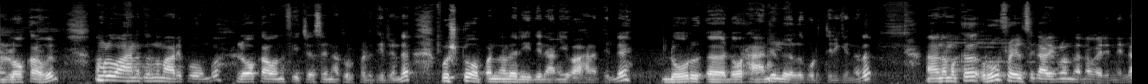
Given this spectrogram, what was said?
അൺലോക്ക് ആവും. നമ്മൾ വാഹനത്തിൽ നിന്ന് മാറിപ്പോകുമ്പോൾ ലോക്ക് ആവുന്ന ഫീച്ചേഴ്സ് ഇതിനകത്ത് ഉൾപ്പെടുത്തിയിട്ടുണ്ട്. പുഷ് ടു ഓപ്പൺ എന്നുള്ള രീതിയിലാണ് ഈ വാഹനത്തിന്റെ ഡോർ ഡോർ ഹാൻഡിലുകൾ കൊടുത്തിരിക്കുന്നത്. നമുക്ക് റൂഫ് റെയിൽസ് കാര്യങ്ങളും തന്നെ വരുന്നില്ല.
